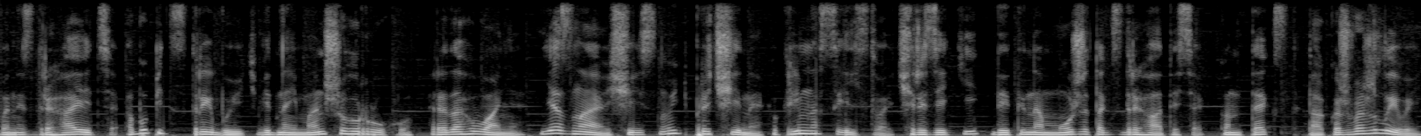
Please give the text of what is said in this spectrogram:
Вони здригаються або підстрибують від найменшого руху, редагування. Я знаю, що існують причини, окрім насильства, через які дитина може так здригатися. Контекст також важливий,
